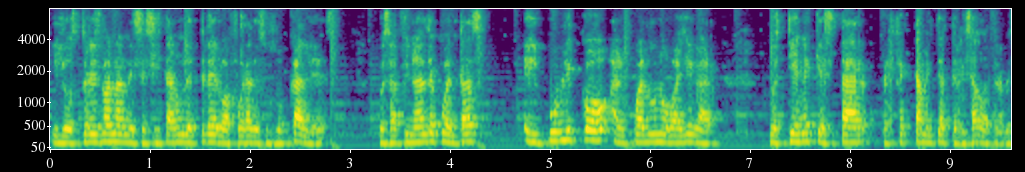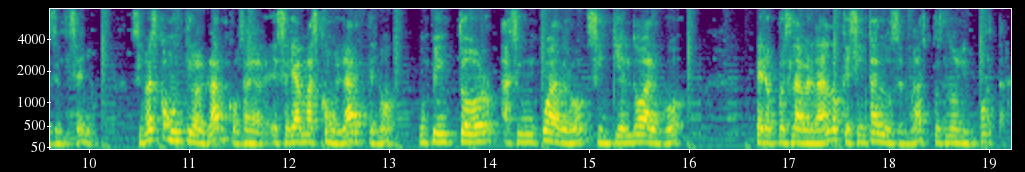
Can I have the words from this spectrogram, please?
y los tres van a necesitar un letrero afuera de sus locales, pues a final de cuentas el público al cual uno va a llegar pues tiene que estar perfectamente aterrizado a través del diseño. Si no es como un tiro al blanco, o sea, sería más como el arte, ¿no? Un pintor hace un cuadro sintiendo algo, pero pues la verdad lo que sientan los demás pues no le importa.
